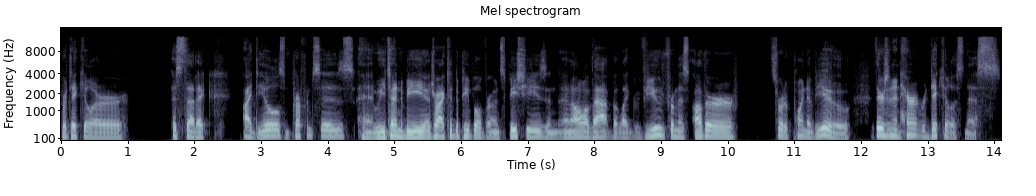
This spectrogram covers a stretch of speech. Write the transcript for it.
particular aesthetic ideals and preferences and we tend to be attracted to people of our own species and and all of that but like viewed from this other sort of point of view, there's an inherent ridiculousness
